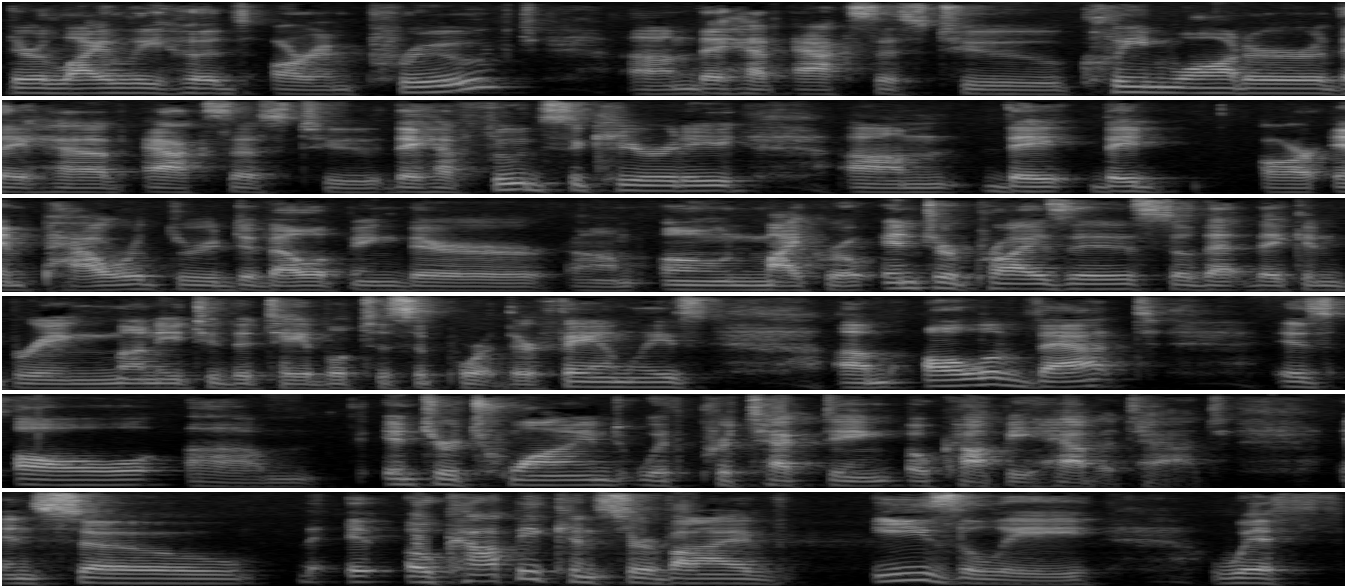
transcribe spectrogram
their livelihoods are improved, um, they have access to clean water. They have access to. They have food security. Um, they they are empowered through developing their um, own micro enterprises so that they can bring money to the table to support their families. Um, all of that is all um, intertwined with protecting okapi habitat. And so it, okapi can survive easily with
